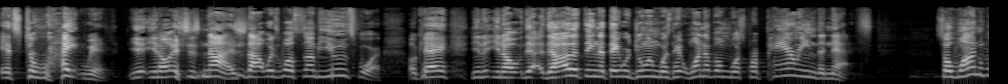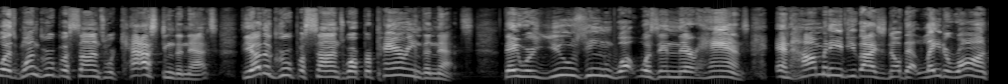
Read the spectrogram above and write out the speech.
It's to write with. You, you, know, it's just not. It's not what it's supposed to be used for. Okay? You know, you know the, the other thing that they were doing was that one of them was preparing the nets. So one was one group of sons were casting the nets, the other group of sons were preparing the nets. They were using what was in their hands. And how many of you guys know that later on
